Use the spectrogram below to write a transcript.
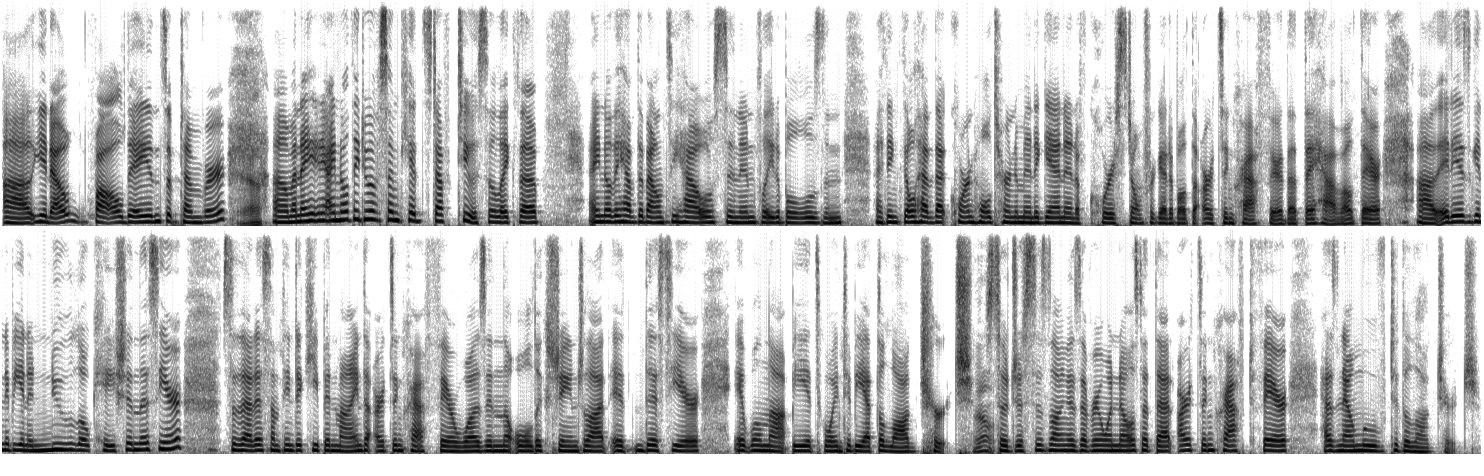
Uh, you know, fall day in September. Yeah. Um, and I, I know they do have some kids stuff too. So like the, I know they have the bouncy house and inflatables, and I think they'll have that cornhole tournament again. And of course, don't forget about the arts and craft fair that they have out there. Uh, it is going to be in a new location this year, so that is something to keep in mind. The arts and craft fair was in the old exchange lot. It this year it will not be. It's going to be at the Log Church. Oh. So just as long as everyone knows that that arts and craft fair has now moved to the Log Church.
